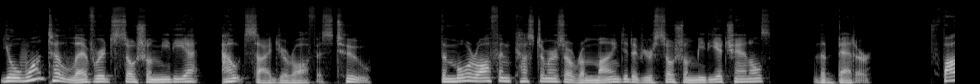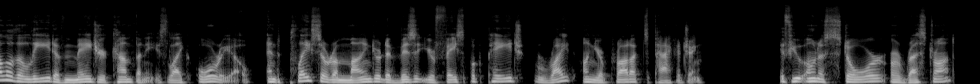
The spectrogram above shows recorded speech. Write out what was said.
You'll want to leverage social media outside your office too. The more often customers are reminded of your social media channels, the better. Follow the lead of major companies like Oreo and place a reminder to visit your Facebook page right on your product's packaging. If you own a store or restaurant,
